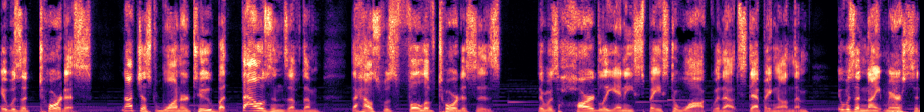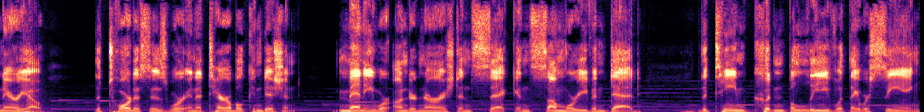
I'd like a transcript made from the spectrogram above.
It was a tortoise. Not just one or two, but thousands of them. The house was full of tortoises. There was hardly any space to walk without stepping on them. It was a nightmare scenario. The tortoises were in a terrible condition. Many were undernourished and sick, and some were even dead. The team couldn't believe what they were seeing.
